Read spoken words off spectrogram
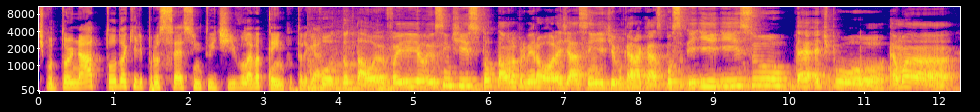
Tipo, tornar todo aquele processo intuitivo leva tempo, tá ligado? Pô, total. Eu, foi, eu, eu senti isso total na primeira hora já, assim, de tipo, caraca, e, e, e, isso é, é, tipo. É uma.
